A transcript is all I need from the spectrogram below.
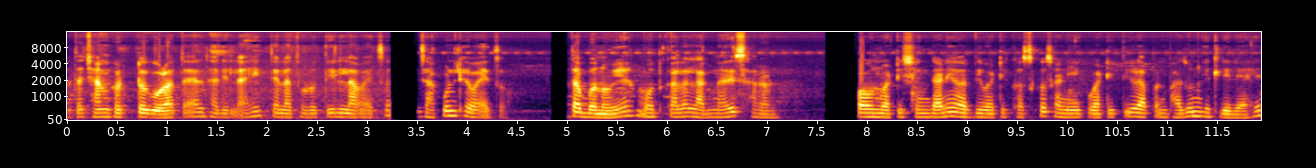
आता छान घट्ट गोळा तयार झालेला आहे. त्याला थोडं तेल लावायचं. झाकून ठेवायचं. आता बनवूया मोदकाला लागणारे सारण. पाऊन वाटी शेंगदाणे अर्धी वाटी खसखस आणि एक वाटी तीळ आपण भाजून घेतलेले आहेत.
